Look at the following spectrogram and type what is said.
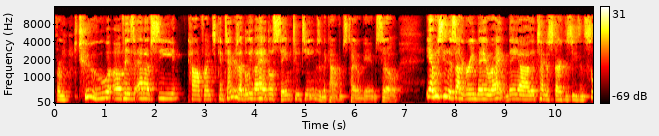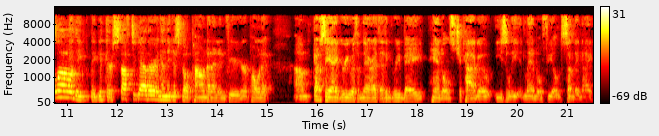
from two of his NFC conference contenders. I believe I had those same two teams in the conference title game. So yeah, we see this out of Green Bay, right? They uh, they tend to start the season slow. They they get their stuff together, and then they just go pound on an inferior opponent. Um, Got to say, I agree with them there. I, th- I, think Green Bay handles Chicago easily at Lambeau Field Sunday night.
